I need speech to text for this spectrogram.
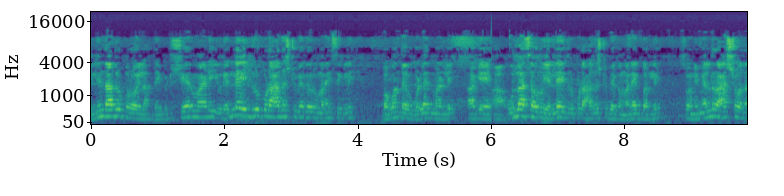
ಎಲ್ಲಿಂದಾದ್ರೂ ಪರವಾಗಿಲ್ಲ. ದಯವಿಟ್ಟು ಶೇರ್ ಮಾಡಿ. ಇವರೆಲ್ಲೇ ಇದ್ರೂ ಕೂಡ ಆದಷ್ಟು ಬೇಗ ಇವರು ಮನೆಗೆ ಸಿಗ್ಲಿ. ಭಗವಂತ ಒಳ್ಳೇದ್ ಮಾಡ್ಲಿ. ಹಾಗೆ ಉಲ್ಲಾಸ್ ಅವರು ಎಲ್ಲೇ ಇದ್ರು ಕೂಡ ಆದಷ್ಟು ಬೇಗ ಮನೆಗೆ ಬರ್ಲಿ. ಸೊ ನಿಮ್ಮೆಲ್ಲರ ಆಶೀರ್ವಾದ,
